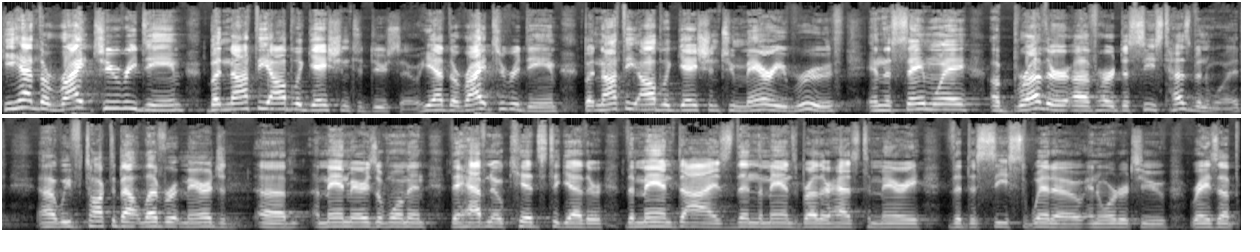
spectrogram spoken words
He had the right to redeem, but not the obligation to do so. He had the right to redeem, but not the obligation to marry Ruth in the same way a brother of her deceased husband would. Uh, we've talked about levirate marriage. Uh, a man marries a woman, they have no kids together. The man dies, then the man's brother has to marry the deceased widow in order to raise up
